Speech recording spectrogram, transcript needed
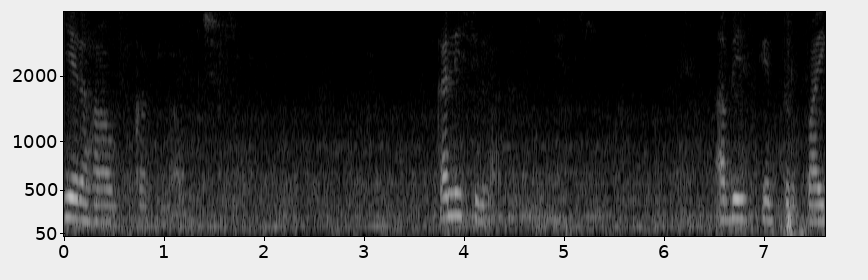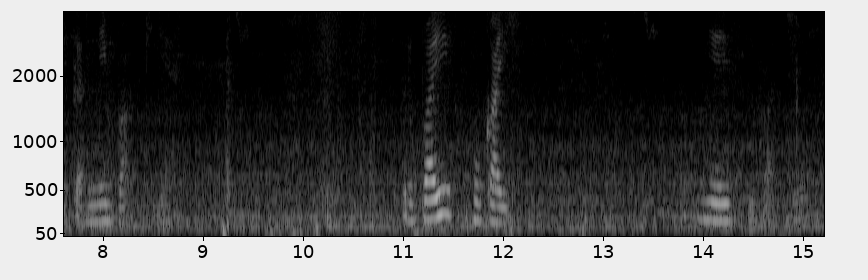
ये रहा उसका ब्लाउज। कल ही। सिलवा अभी इसके तुरपाई करनी बाकी है। तुरपाई हुकाई। ये इसकी बाजू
